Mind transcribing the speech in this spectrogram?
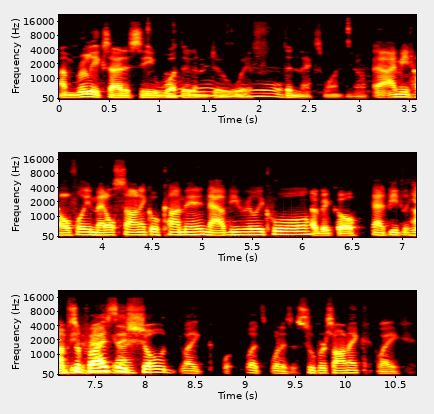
I'm really excited to see what Oh, they're gonna yeah, do with yeah. the next one. You know, i mean hopefully metal sonic will come in that would be really cool that'd be cool that'd be he'll I'm be the surprised they showed like what's what is it, Supersonic? Like,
